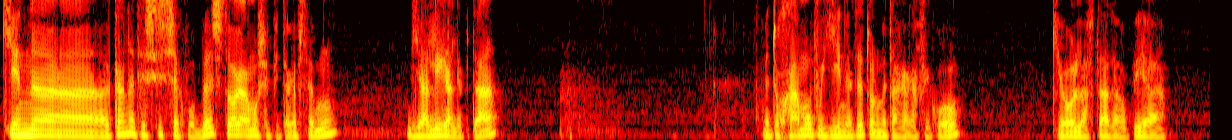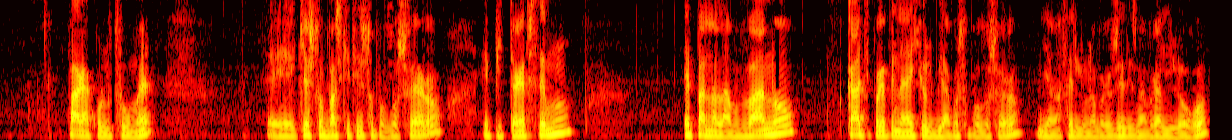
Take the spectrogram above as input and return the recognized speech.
και να κάνετε εσείς τις εκπομπές. Τώρα όμως επιτρέψτε μου για λίγα λεπτά με το χαμό που γίνεται, τον μεταγραφικό και όλα αυτά τα οποία παρακολουθούμε ε, και στο μπάσκετ και στο ποδοσφαίρο, επιτρέψτε μου, επαναλαμβάνω, κάτι πρέπει να έχει ο Ολυμπιακός στο ποδοσφαίρο για να θέλει ο Ναυροζίδης να βγάλει λόγο.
